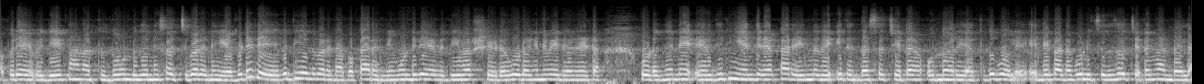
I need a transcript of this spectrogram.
അപ്പോൾ രേവതിയെ കാണാത്തത് കൊണ്ട് തന്നെ സച്ച് പറയണേ എവിടെ രേവതി എന്ന് പറയണേ? അപ്പോൾ കരഞ്ഞുകൊണ്ട് രേവതി വർഷയുടെ കൂടെ ഇങ്ങനെ വരികയാണ് കേട്ടോ. ഉടൻ തന്നെ രേവതി നീ എന്തിനാ കരയുന്നത്? ഇതെന്താ സച്ചേട്ടാ? ഒന്നും അറിയാത്തത് പോലെ എന്റെ കട പൊളിച്ചത് സച്ചേട്ടൻ കണ്ടല്ല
